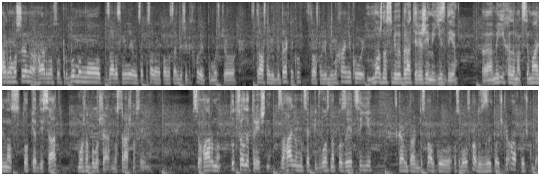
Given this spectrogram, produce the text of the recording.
гарна машина, гарно все продумано. Зараз мені ця посада, напевно, сам більше підходить, тому що страшно люблю техніку, страшно люблю механіку. Можна собі вибирати режими їзди. Е, Ми їхали максимально 150, можна було ще, але страшно сильно. Все гарно. Тут все електричне. В загальному це підвоз на позиції. Скажімо так, доставку особового складу з точки А в точку Б.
